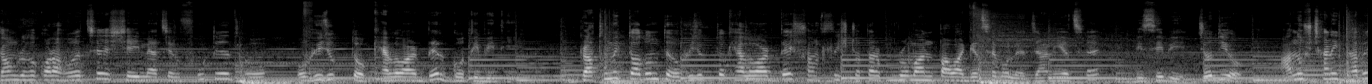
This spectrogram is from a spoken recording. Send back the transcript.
সংগ্রহ করা হয়েছে সেই ম্যাচের ফুটেজ ও অভিযুক্ত খেলোয়াড়দের গতিবিধি। প্রাথমিক তদন্তে অভিযুক্ত খেলোয়াড়দের সংশ্লিষ্টতার প্রমাণ পাওয়া গেছে বলে জানিয়েছে বিসিবি। যদিও আনুষ্ঠানিকভাবে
